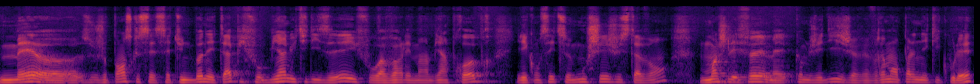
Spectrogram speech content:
Mais euh, je pense que c'est une bonne étape. Il faut bien l'utiliser, il faut avoir les mains bien propres. Il est conseillé de se moucher juste avant. Moi je l'ai fait mais comme j'ai dit, j'avais vraiment pas le nez qui coulait.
